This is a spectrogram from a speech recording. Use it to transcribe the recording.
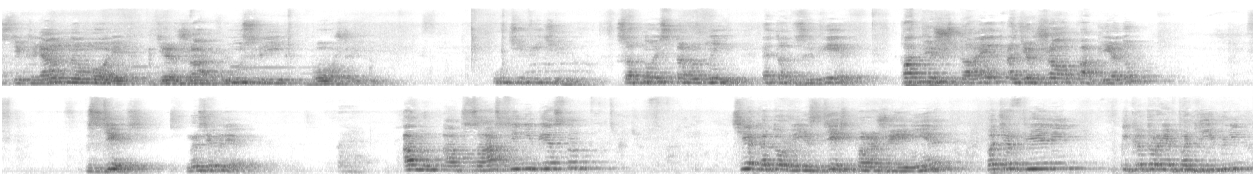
стеклянном море, держа гусли Божьи». Удивительно. С одной стороны, этот зверь побеждает, одержал победу, здесь, на земле. А, а в Царстве Небесном те, которые здесь поражение потерпели и которые погибли,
